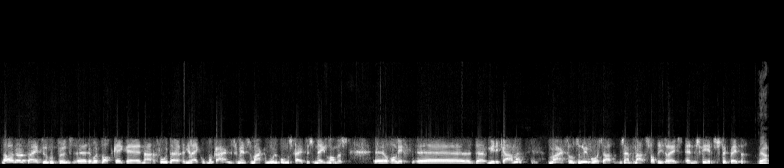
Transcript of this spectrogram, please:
Nou, dat, daar heeft u een goed punt. Uh, er wordt wel gekeken naar de voertuigen en die lijken op elkaar. Dus mensen maken een moeilijk onderscheid tussen Nederlanders of allicht uh, de Amerikanen. Maar zoals er nu voor staat, we zijn vandaag de stad in geweest en de sfeer is een stuk beter. Ja.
